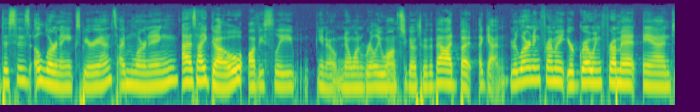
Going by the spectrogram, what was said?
This is a learning experience. I'm learning as I go. Obviously, you know, no one really wants to go through the bad, but again, you're learning from it, you're growing from it, and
